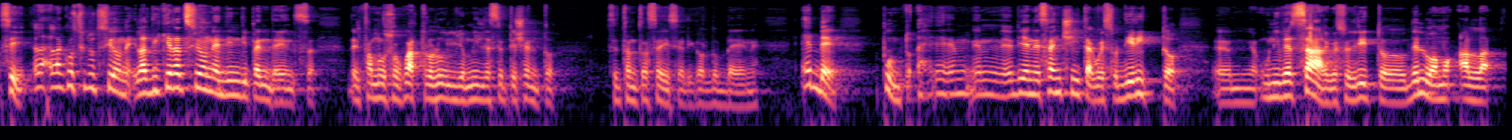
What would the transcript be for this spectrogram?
Sì, la, la Costituzione, la dichiarazione di indipendenza del famoso 4 luglio 1700 76 se ricordo bene. E beh, appunto, eh, viene sancita questo diritto eh, universale, questo diritto dell'uomo alla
